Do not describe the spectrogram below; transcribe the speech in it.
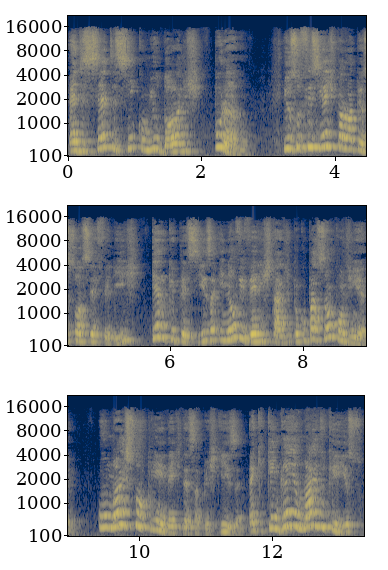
é de 105 mil dólares por ano. E o suficiente para uma pessoa ser feliz, ter o que precisa e não viver em estado de preocupação com o dinheiro. O mais surpreendente dessa pesquisa é que quem ganha mais do que isso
